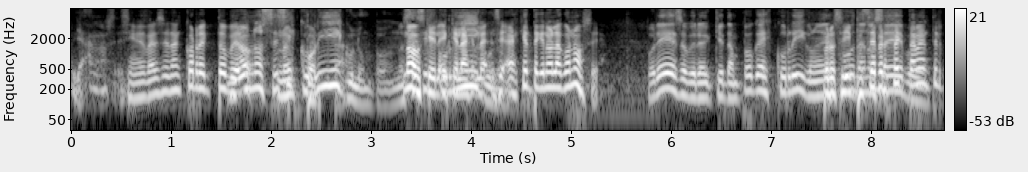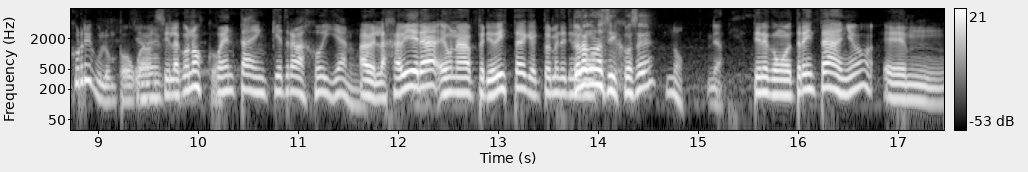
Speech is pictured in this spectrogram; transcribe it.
Ya, no sé si me parece tan correcto, pero. no, no sé si es importa. currículum, po. No, No, sé es si que, es es que la- la- currículum. hay gente que no la conoce. Por eso, pero que tampoco es currículum. Pero es sí, puta, sé no sé, perfectamente el currículum, po, weón, si la conozco. Cuenta en qué trabajó y ya no. A ver, la Javiera es una periodista que actualmente tiene ¿Tú la como- conocís, José? No. Ya. tiene como 30 años. eh,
